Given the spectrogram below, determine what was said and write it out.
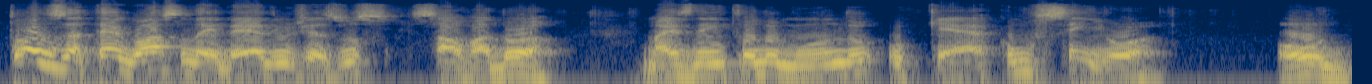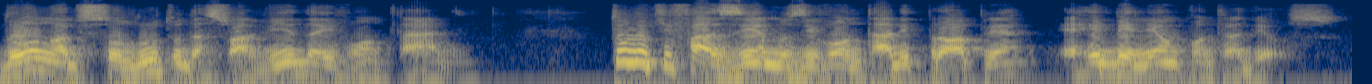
Todos até gostam da ideia de um Jesus Salvador, mas nem todo mundo o quer como Senhor, ou dono absoluto da sua vida e vontade. Tudo o que fazemos de vontade própria é rebelião contra Deus.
